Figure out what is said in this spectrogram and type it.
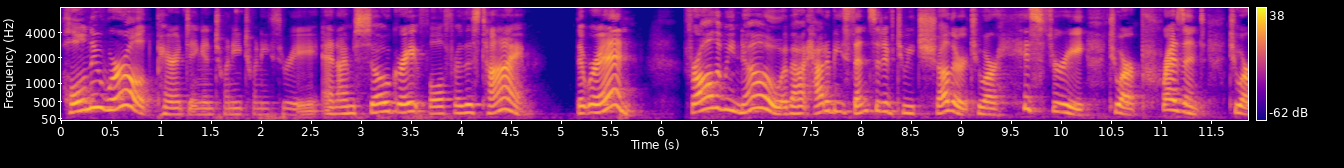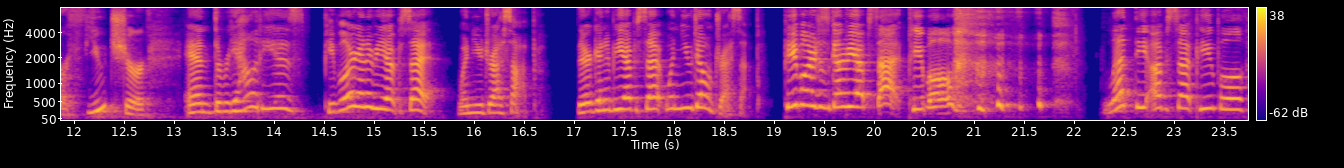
Whole new world parenting in 2023. And I'm so grateful for this time that we're in, for all that we know about how to be sensitive to each other, to our history, to our present, to our future. And the reality is, People are going to be upset when you dress up. They're going to be upset when you don't dress up. People are just going to be upset, people. Let the upset people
